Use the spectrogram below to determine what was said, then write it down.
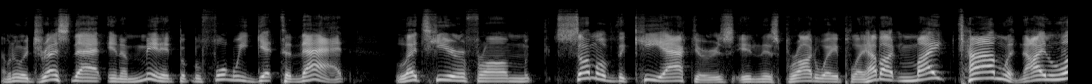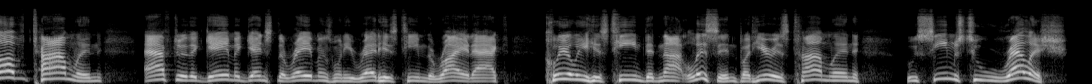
I'm going to address that in a minute, but before we get to that, let's hear from some of the key actors in this Broadway play. How about Mike Tomlin? I love Tomlin after the game against the Ravens when he read his team the riot act. Clearly, his team did not listen, but here is Tomlin, who seems to relish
